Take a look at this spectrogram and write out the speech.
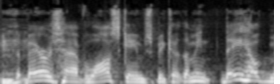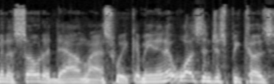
Mm-hmm. The Bears have lost games because I mean they held Minnesota down last week. I mean, and it wasn't just because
